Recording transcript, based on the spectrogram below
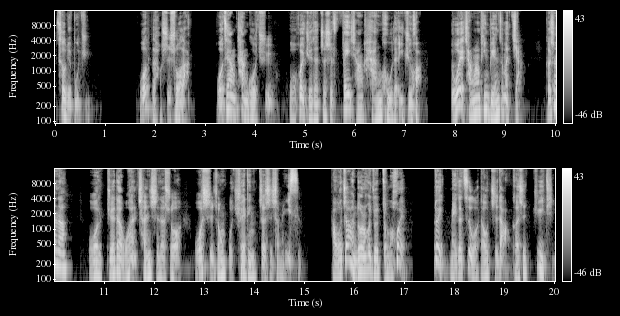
策略布局。我老实说了，我这样看过去，我会觉得这是非常含糊的一句话。我也常常听别人这么讲，可是呢，我觉得我很诚实的说，我始终不确定这是什么意思啊。我知道很多人会觉得怎么会？对，每个字我都知道，可是具体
